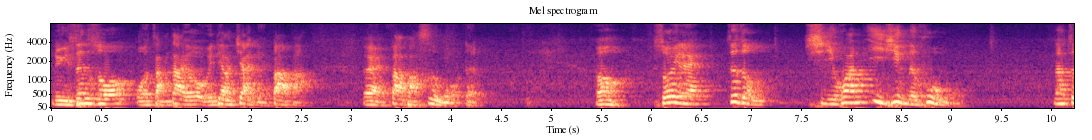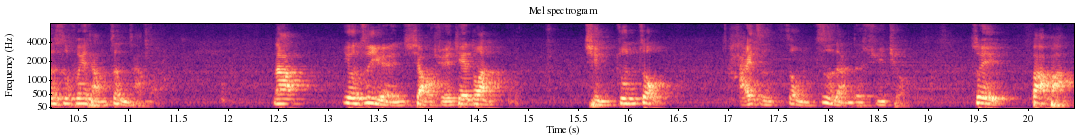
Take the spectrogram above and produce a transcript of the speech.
女生说：“我长大以后，我一定要嫁给爸爸，对，爸爸是我的。”哦，所以呢，这种喜欢异性的父母，那这是非常正常的。那幼稚园、小学阶段，请尊重孩子这种自然的需求，所以爸爸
